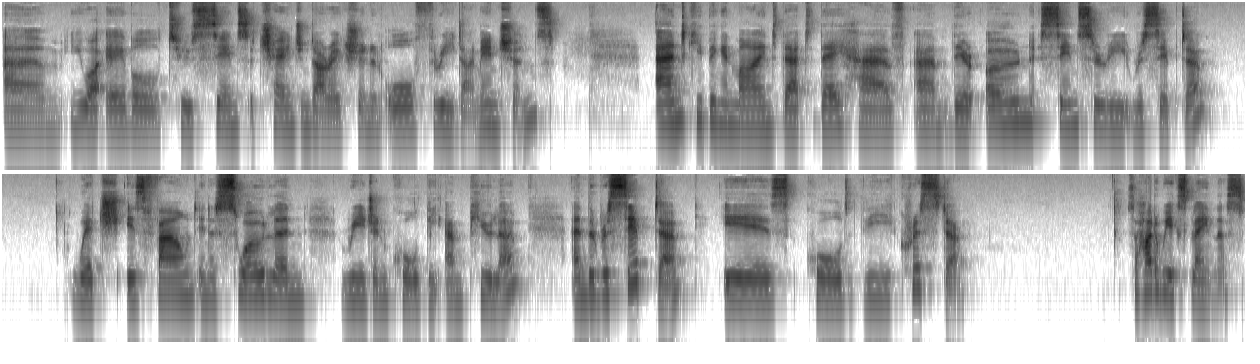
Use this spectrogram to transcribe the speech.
um, you are able to sense a change in direction in all three dimensions. And keeping in mind that they have um, their own sensory receptor, which is found in a swollen region called the ampulla. And the receptor is called the crista. So, how do we explain this?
